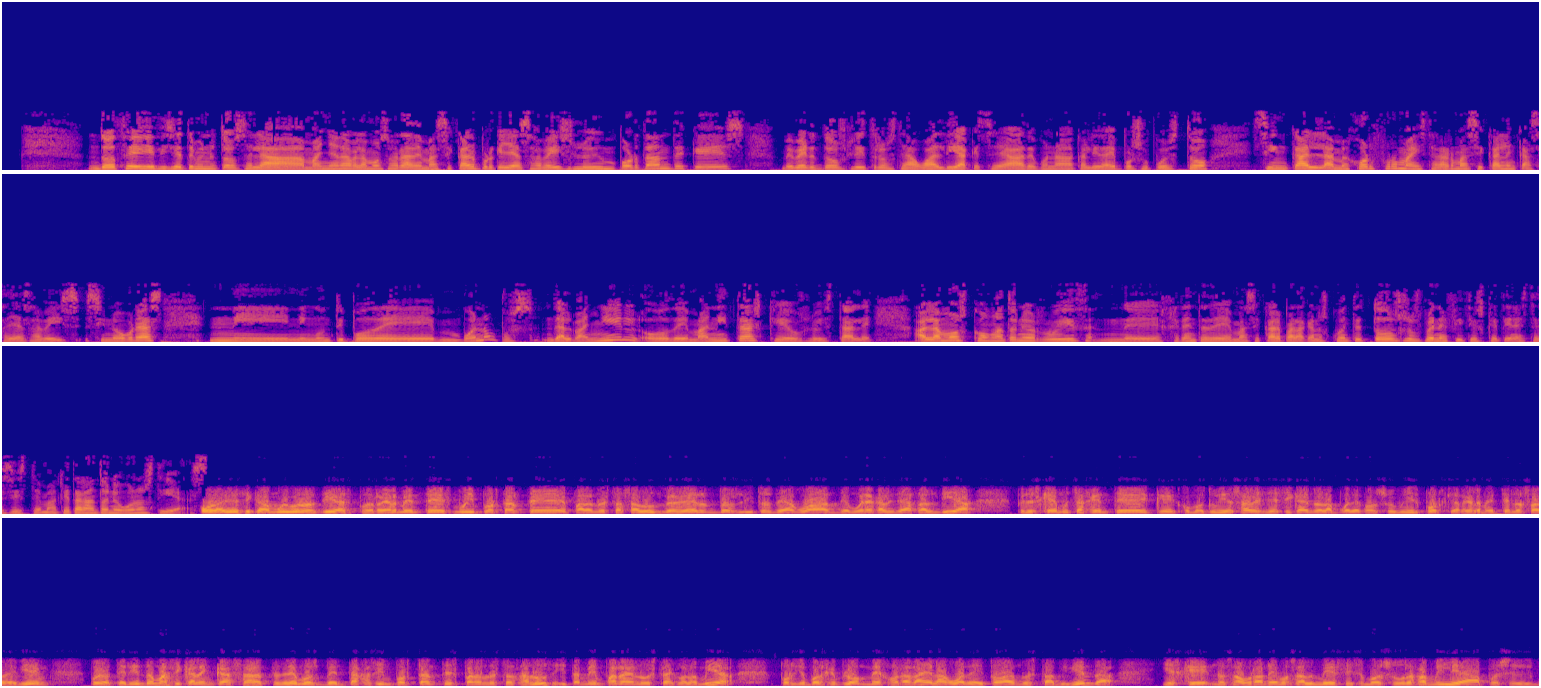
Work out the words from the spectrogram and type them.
12 y 17 minutos de la mañana hablamos ahora de Masical porque ya sabéis lo importante que es beber dos litros de agua al día, que sea de buena calidad y por supuesto sin cal. La mejor forma de instalar Masical en casa, ya sabéis, sin obras ni ningún tipo de, bueno, pues de albañil o de manitas que os lo instale. Hablamos con Antonio Ruiz, gerente de Masical, para que nos cuente todos los beneficios que tiene este sistema. ¿Qué tal, Antonio? Buenos días. Hola, Jessica. Muy buenos días. Pues realmente es muy importante para nuestra salud beber dos litros de agua de buena calidad al día pero es que hay mucha gente que, como tú bien sabes, Jessica, no la puede consumir porque realmente no sabe bien. Bueno, teniendo Masical en casa tendremos ventajas importantes para nuestra salud y también para nuestra economía, porque, por ejemplo, mejorará el agua de toda nuestra vivienda. Y es que nos ahorraremos al mes, si somos una familia pues eh,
